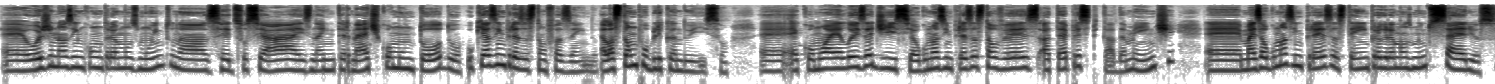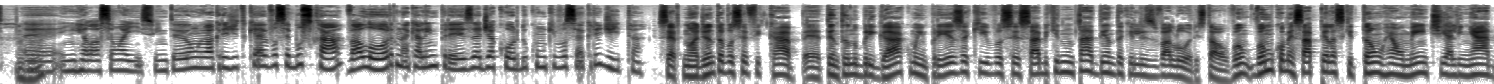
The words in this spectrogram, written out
É, hoje nós encontramos muito nas redes sociais, na internet como um todo, o que as empresas estão fazendo. Elas estão publicando isso. É, é, como a Heloísa disse, algumas empresas talvez até precipitadamente, é, mas algumas empresas têm programas muito sérios Uhum. é, em relação a isso. Então eu acredito que é você buscar valor naquela empresa de acordo com o que você acredita. Certo, não adianta você ficar é, tentando brigar com uma empresa que você sabe que não está dentro daqueles valores. tal. Vamos, vamos começar pelas que estão realmente alinhadas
